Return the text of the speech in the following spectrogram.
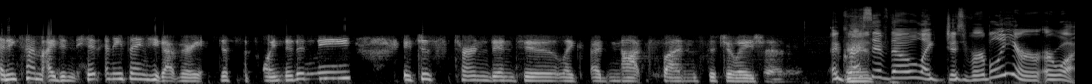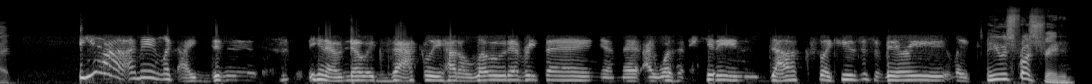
anytime I didn't hit anything, he got very disappointed in me. It just turned into like a not fun situation. Aggressive though, like just verbally or or what? Yeah, I mean, like I didn't, you know, know exactly how to load everything, and that I wasn't hitting ducks. Like he was just very, like He was frustrated.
